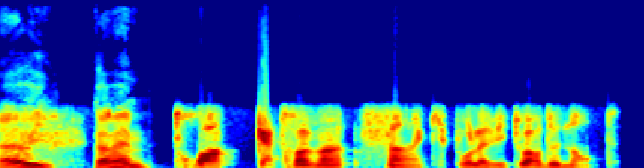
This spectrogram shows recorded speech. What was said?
ah oui, quand même. 3,85 pour la victoire de Nantes.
